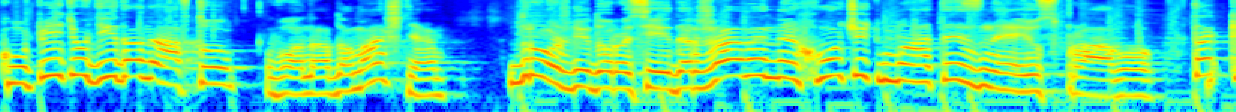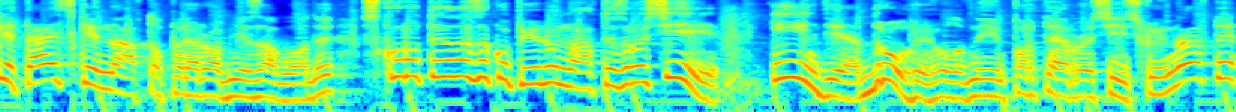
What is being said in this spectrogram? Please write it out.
Купіть у діда нафту, вона домашня. Дружні до Росії держави не хочуть мати з нею справу. Так китайські нафтопереробні заводи скоротили закупівлю нафти з Росії. Індія, другий головний імпортер російської нафти,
